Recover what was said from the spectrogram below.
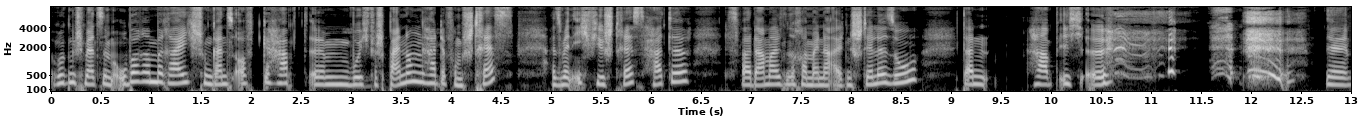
Rückenschmerzen im oberen Bereich schon ganz oft gehabt, ähm, wo ich Verspannungen hatte vom Stress. Also wenn ich viel Stress hatte, das war damals noch an meiner alten Stelle so, dann habe ich äh, äh,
